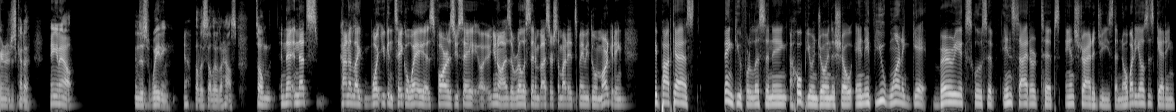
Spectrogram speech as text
and are just kind of hanging out and just waiting Yeah. until they sell their other house." So and that and that's kind of like what you can take away as far as you say uh, you know as a real estate investor somebody that's maybe doing marketing hey podcast thank you for listening i hope you're enjoying the show and if you want to get very exclusive insider tips and strategies that nobody else is getting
